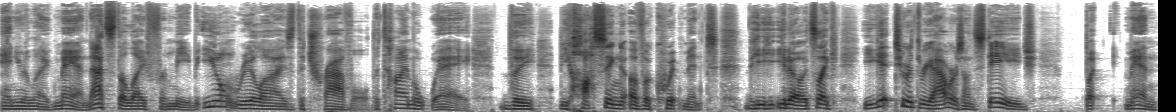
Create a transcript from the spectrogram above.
and you're like, man, that's the life for me. But you don't realize the travel, the time away, the the hossing of equipment. The you know, it's like you get two or three hours on stage, but man,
